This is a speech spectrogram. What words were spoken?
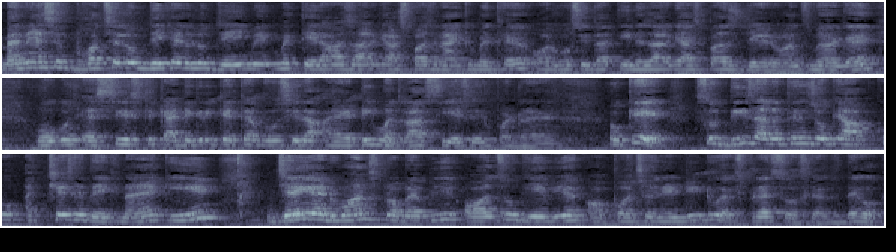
मैंने ऐसे बहुत से लोग देखे जो लोग जेई मेन में तेरह हज़ार के आसपास रैंक में थे और वो सीधा तीन हज़ार के आसपास जे एडवांस में आ गए। वो कुछ S C S T category के थे, अब वो सीधा आईआईटी मद्रास सी सीएसए में पढ़ रहे हैं। Okay so these are things जो कि आपको अच्छे से देखना है कि J advance probably also give you an opportunity to express social देखो,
